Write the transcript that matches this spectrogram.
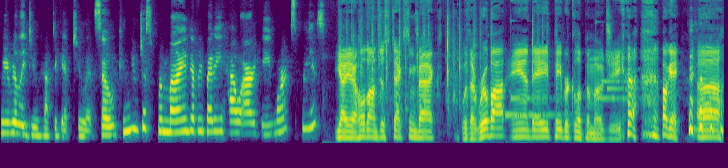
we really do have to get to it. So, can you just remind everybody how our game works, please? Yeah, yeah, hold on. Just texting back with a robot and a paperclip emoji. okay. Uh,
